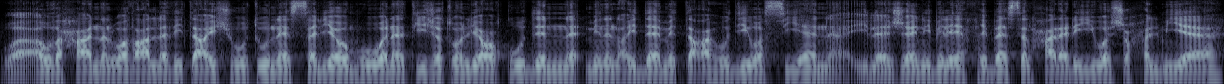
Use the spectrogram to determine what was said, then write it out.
وأوضح أن الوضع الذي تعيشه تونس اليوم هو نتيجة لعقود من انعدام التعهد والصيانة إلى جانب الانحباس الحراري وشح المياه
